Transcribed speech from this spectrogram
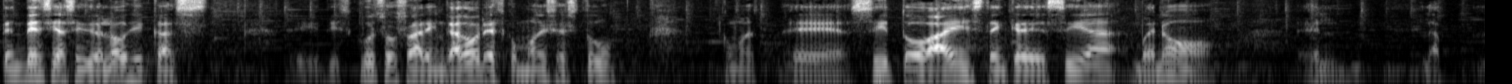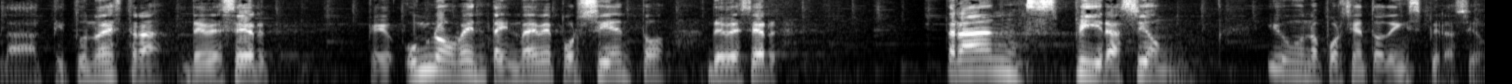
tendencias ideológicas, y discursos arengadores, como dices tú. Como cito a Einstein que decía, bueno, la actitud nuestra debe ser que un 99% debe ser transpiración y un 1% de inspiración.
